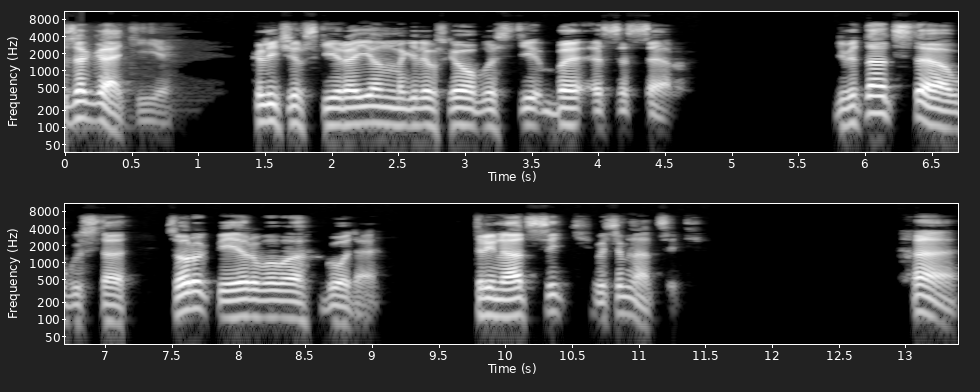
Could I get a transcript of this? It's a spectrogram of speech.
Загатье, Кличевский район Могилевской области БССР. 19 августа 41 года. 13.18. Ха!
